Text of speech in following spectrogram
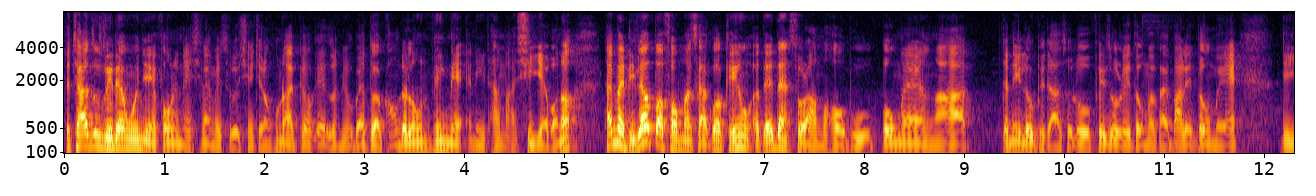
တခြားသူဈေးတဲ့ဝန်းကျင်ဖုန်းတွေနဲ့ရှင်းလိုက်မယ်ဆိုလို့ရှိရင်ကျွန်တော်ခုနကပြောခဲ့လိုမျိုးပဲသူကခေါင်းတစ်လုံးနှိမ့်တဲ့အနေအထားမှာရှိရပါတော့ဒါပေမဲ့ဒီလောက် performance ကကိုဂိမ်းကိုအသေးအတန်ဆိုတာမဟုတ်ဘူးပုံမှန်ငါတနေ့လုံးဖြစ်တာဆိုလို့ Facebook လေးသုံးမယ် Viber လေးသုံးမယ်ဒီ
